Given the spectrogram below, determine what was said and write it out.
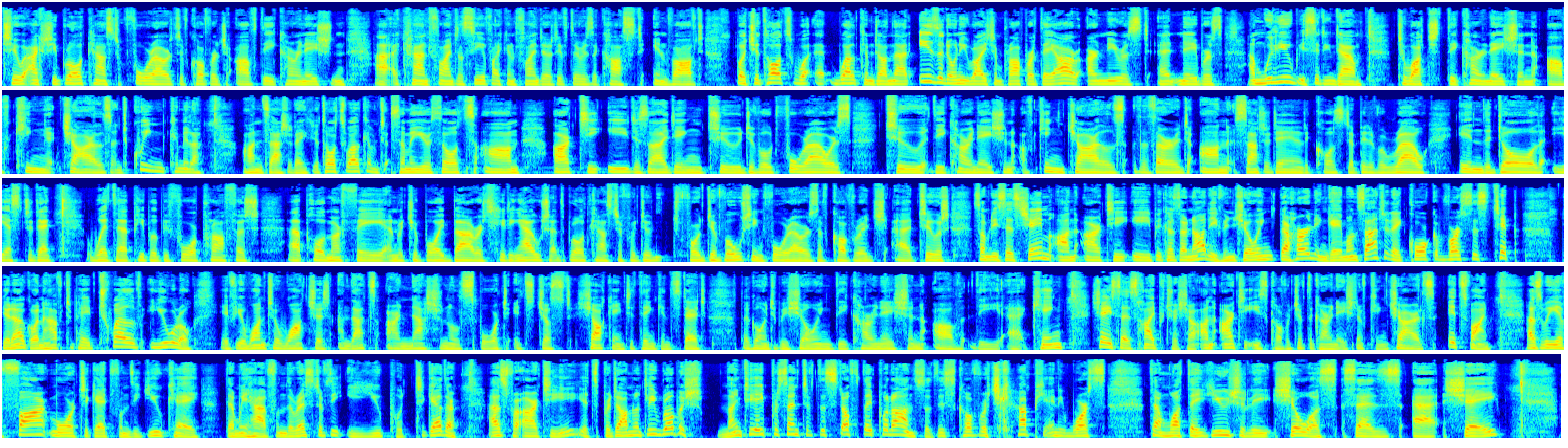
to actually broadcast four hours of coverage of the coronation. Uh, I can't find. I'll see if I can find out if there is a cost involved. But your thoughts w- uh, welcomed on that. Is it only right and proper? They are our nearest uh, neighbours. And will you be sitting down to watch the coronation of King Charles and Queen Camilla on Saturday? Your thoughts welcomed. Some of your thoughts on RTE deciding to devote four hours to the coronation of King Charles III on Saturday, and it caused a bit of a row in the Dáil yesterday with uh, people before Profit uh, Paul Murphy and Richard Boyd Barrett hitting out at the broadcaster for de- for devoting four hours of coverage uh, to it. Somebody says shame on RTE because they're not even showing the hurling game on Saturday, Cork versus Tip. You're now going to have to pay 12 euro if you want to watch it, and that's our national sport. It's just shocking to think instead they're going to be showing the coronation of the uh, King. Shay says, Hi Patricia, on RTE's coverage of the coronation of King Charles. It's fine, as we have far more to get from the UK than we have from the rest of the EU put together. As for RTE, it's predominantly rubbish. 98% of the stuff they put on, so this coverage can't be any worse than what they usually show us, says uh, Shay.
